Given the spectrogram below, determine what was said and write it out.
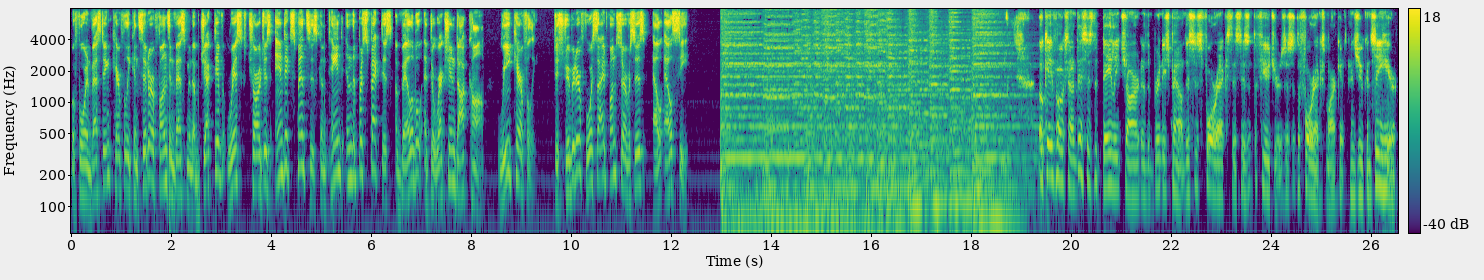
Before investing, carefully consider a fund's investment objective, risk, charges, and expenses contained in the prospectus available at direxion.com. Read carefully. Distributor Foreside Fund Services, LLC. Okay, folks, now this is the daily chart of the British pound. This is Forex. This isn't the futures. This is the Forex market, as you can see here.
